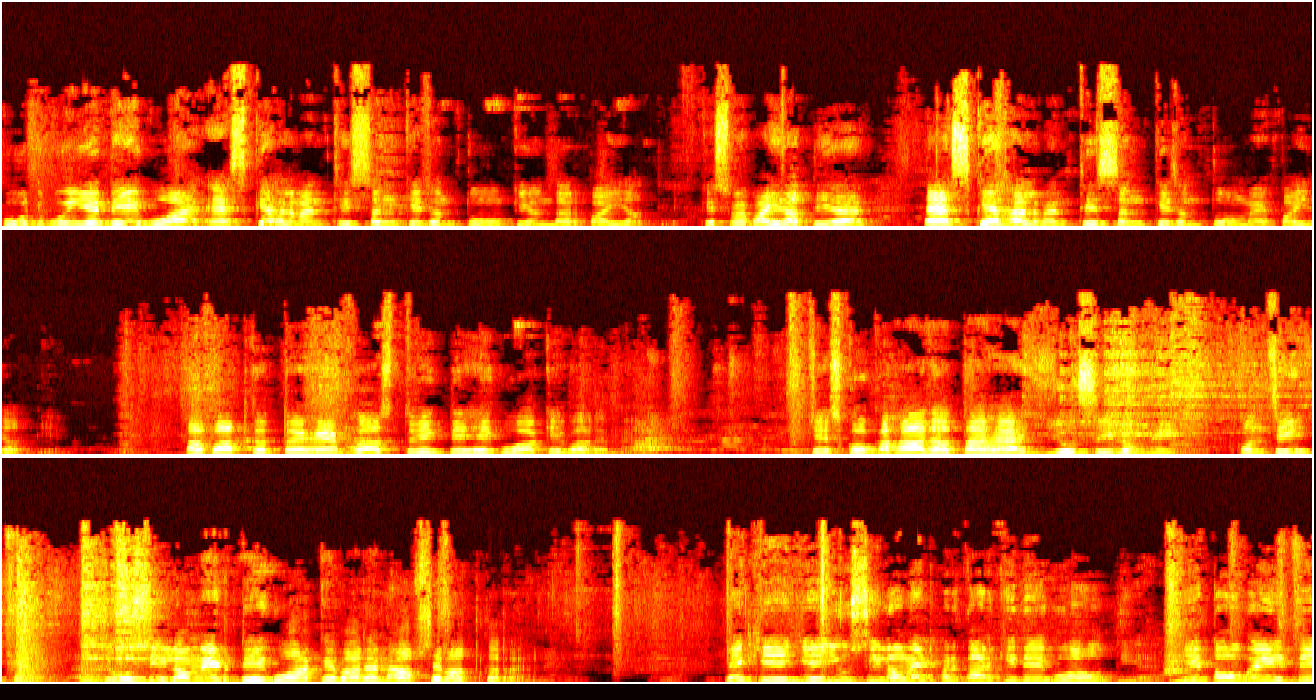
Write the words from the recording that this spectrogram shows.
कूट गुह्य देह गुहा एस के हेलमेंथी संघ के जंतुओं के अंदर पाई जाती है। किसमें पाई जाती है? एस के हेलमेंथिस संघ के जंतुओं में पाई जाती है। अब बात करते हैं वास्तविक देह गुआ के बारे में, जिसको कहा जाता है यूसिलोमेट। कौन सी? यूसिलोमेट दे गुआ के बारे में आपसे बात कर रहे हैं। देखिए, ये यूसिलोमेट प्रकार की दे गुआ होती है। ये तो हो गई दे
